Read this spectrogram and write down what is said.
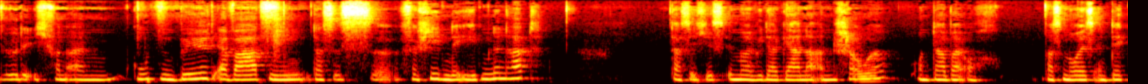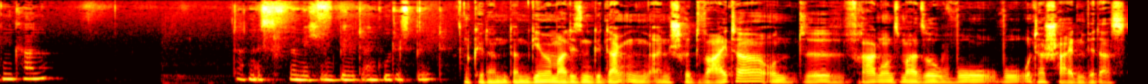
würde ich von einem guten Bild erwarten, dass es äh, verschiedene Ebenen hat, dass ich es immer wieder gerne anschaue und dabei auch was Neues entdecken kann dann ist für mich ein Bild ein gutes Bild. Okay, dann, dann gehen wir mal diesen Gedanken einen Schritt weiter und äh, fragen uns mal so, wo, wo unterscheiden wir das?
